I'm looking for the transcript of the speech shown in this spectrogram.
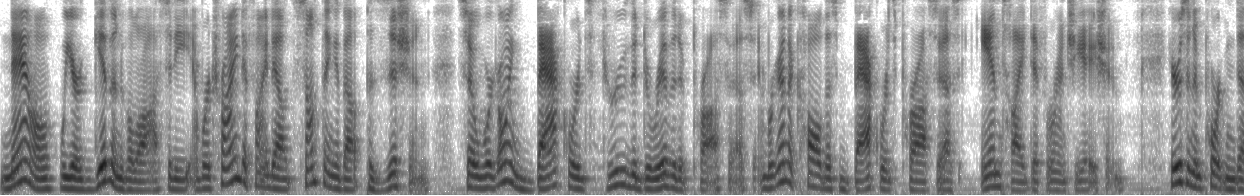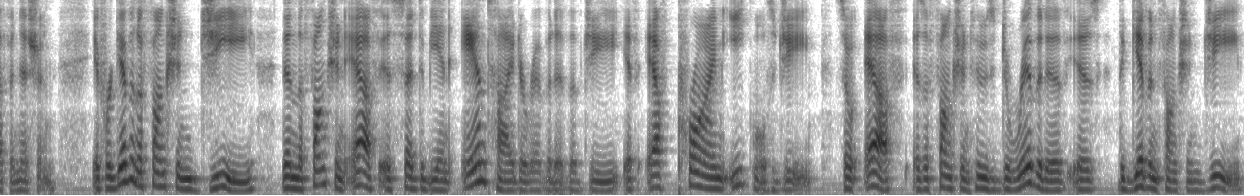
Now we are given velocity and we're trying to find out something about position. So we're going backwards through the derivative process, and we're going to call this backwards process anti-differentiation. Here's an important definition. If we're given a function g, then the function f is said to be an antiderivative of g if f prime equals g. So f is a function whose derivative is the given function g.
